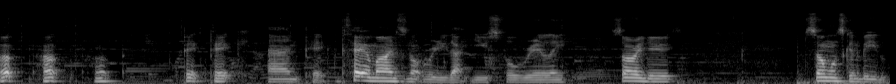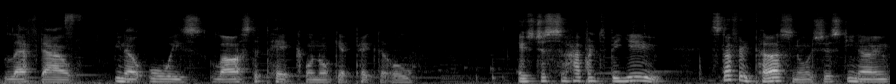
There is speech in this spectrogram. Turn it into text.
Up, up, up. Pick, pick, and pick. The potato mine is not really that useful, really. Sorry, dude. Someone's going to be left out. You know, always last to pick or not get picked at all. It's just so happened to be you. It's nothing personal. It's just, you know,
